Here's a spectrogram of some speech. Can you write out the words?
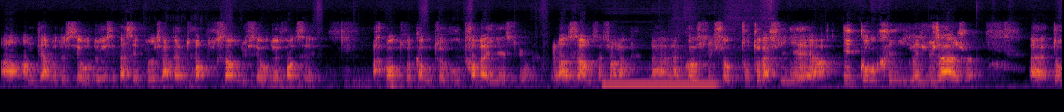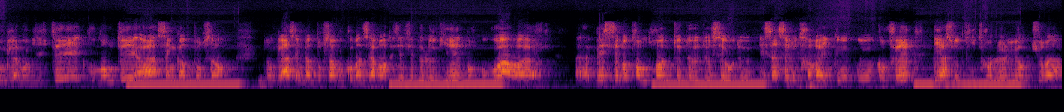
en, en termes de CO2, c'est assez peu. C'est à peine 3% du CO2 français. Par contre, quand vous travaillez sur l'ensemble, sur la, la, la, construction, toute la filière, y compris les usages, euh, donc la mobilité, vous montez à 50%. Donc là, 50%, vous commencez à avoir des effets de levier pour pouvoir euh, euh baisser votre empreinte de, de, CO2. Et ça, c'est le travail que qu'on fait. Et à ce titre, le Lyon-Turin,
